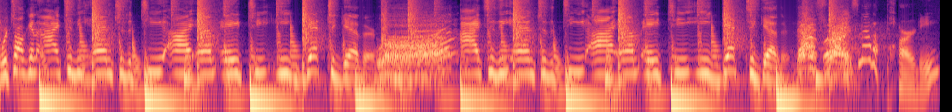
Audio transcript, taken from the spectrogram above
We're talking I to the N to the T I M A T E get together. I to the N to the T I M A T E get together. That's right. It's not a party.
